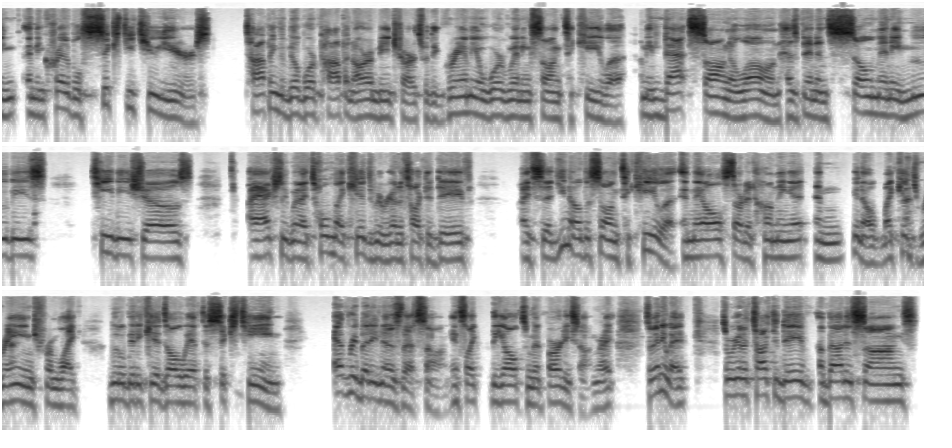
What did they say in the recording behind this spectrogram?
in, an incredible 62 years, topping the Billboard Pop and R&B charts with a Grammy Award-winning song "Tequila." I mean, that song alone has been in so many movies, TV shows. I actually, when I told my kids we were going to talk to Dave, I said, you know, the song Tequila, and they all started humming it. And, you know, my kids range from like little bitty kids all the way up to 16. Everybody knows that song. It's like the ultimate party song, right? So anyway, so we're going to talk to Dave about his songs,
